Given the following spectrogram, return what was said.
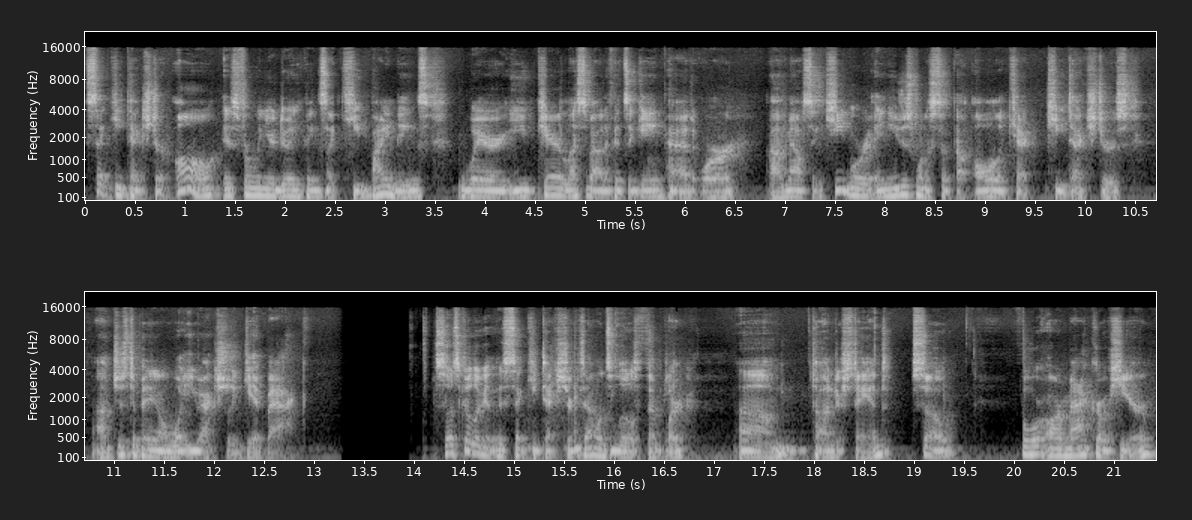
Set key texture all is for when you're doing things like key bindings, where you care less about if it's a gamepad or uh, mouse and keyboard, and you just want to set out all the key textures, uh, just depending on what you actually get back. So let's go look at the set key texture, because that one's a little simpler um, to understand. So for our macro here,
